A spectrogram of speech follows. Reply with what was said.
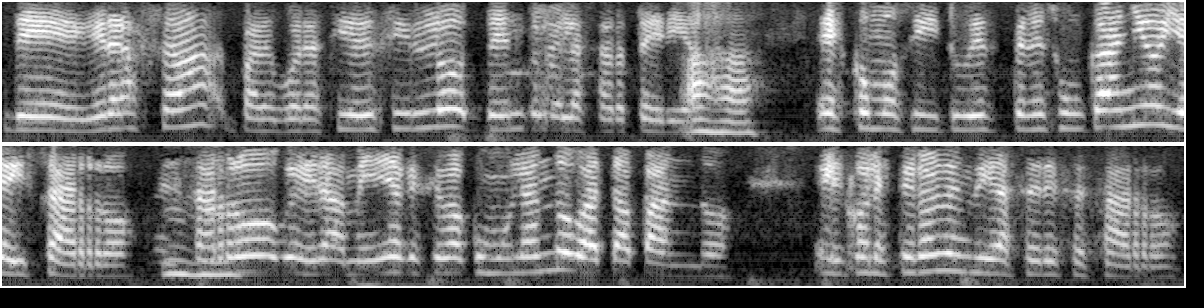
de grasa, para, por así decirlo, dentro de las arterias. Ajá es como si tuvies, tenés un caño y hay sarro. El sarro, eh, a medida que se va acumulando, va tapando. El colesterol vendría a ser ese sarro.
